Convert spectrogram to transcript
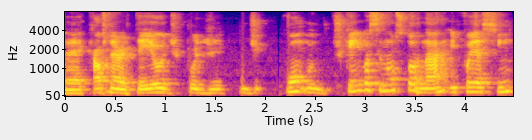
é, cautionary tale, tipo, de, de, como, de quem você não se tornar, e foi assim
